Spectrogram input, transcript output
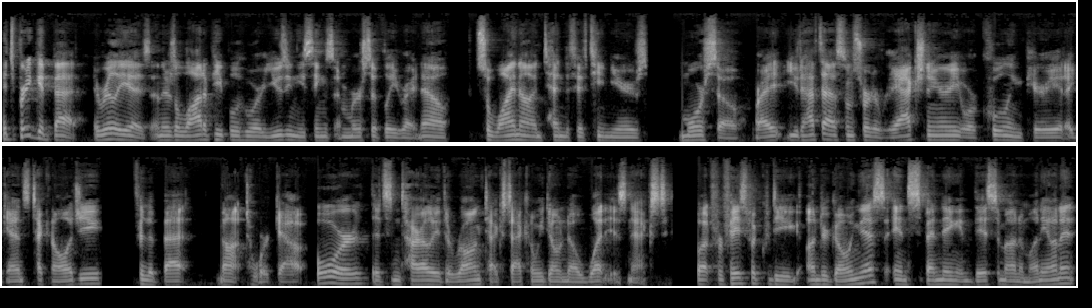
it's a pretty good bet. It really is. And there's a lot of people who are using these things immersively right now. So why not in 10 to 15 years more so, right? You'd have to have some sort of reactionary or cooling period against technology for the bet not to work out. Or it's entirely the wrong tech stack and we don't know what is next. But for Facebook to be undergoing this and spending this amount of money on it,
